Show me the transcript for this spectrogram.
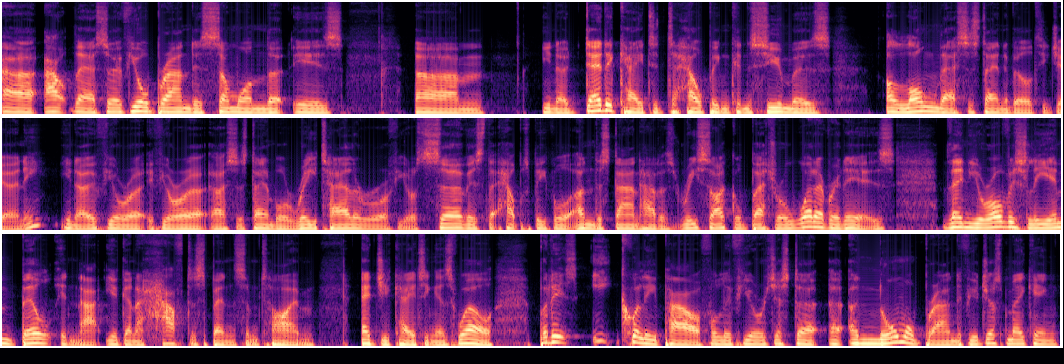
uh, out there. So if your brand is someone that is, um, you know, dedicated to helping consumers along their sustainability journey. You know, if you're a, if you're a, a, sustainable retailer or if you're a service that helps people understand how to recycle better or whatever it is, then you're obviously inbuilt in that. You're going to have to spend some time educating as well. But it's equally powerful if you're just a, a normal brand. If you're just making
